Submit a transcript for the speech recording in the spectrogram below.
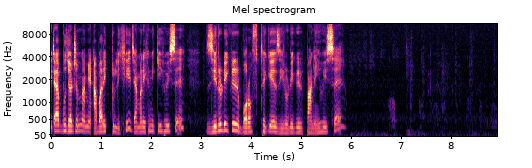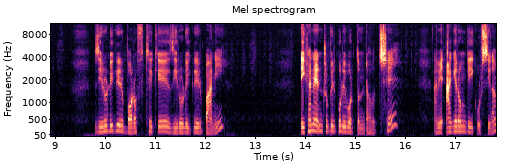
এটা বোঝার জন্য আমি আবার একটু লিখি যে আমার এখানে কি হয়েছে? জিরো ডিগ্রির বরফ থেকে জিরো ডিগ্রির পানি হয়েছে। জিরো ডিগ্রির বরফ থেকে জিরো ডিগ্রির পানি। এখানে এন্ট্রোপির পরিবর্তনটা হচ্ছে আমি আগের অঙ্কেই করছিলাম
